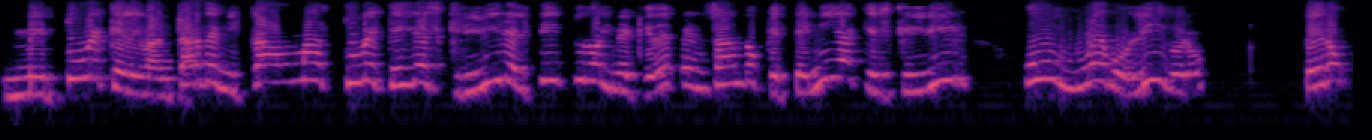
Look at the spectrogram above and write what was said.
Me tuve que levantar de mi cama, tuve que ir a escribir el título y me quedé pensando que tenía que escribir un nuevo libro pero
